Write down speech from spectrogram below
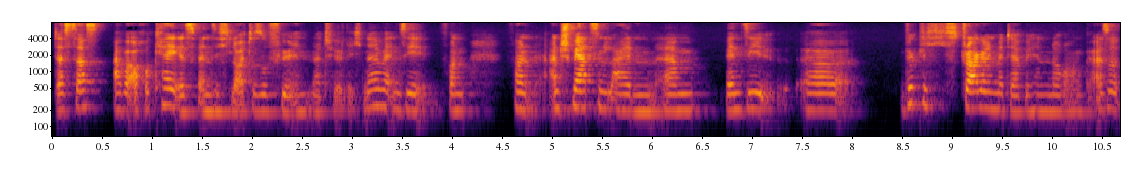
dass das aber auch okay ist, wenn sich Leute so fühlen, natürlich, ne? wenn sie von, von an Schmerzen leiden, ähm, wenn sie äh, wirklich strugglen mit der Behinderung. Also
